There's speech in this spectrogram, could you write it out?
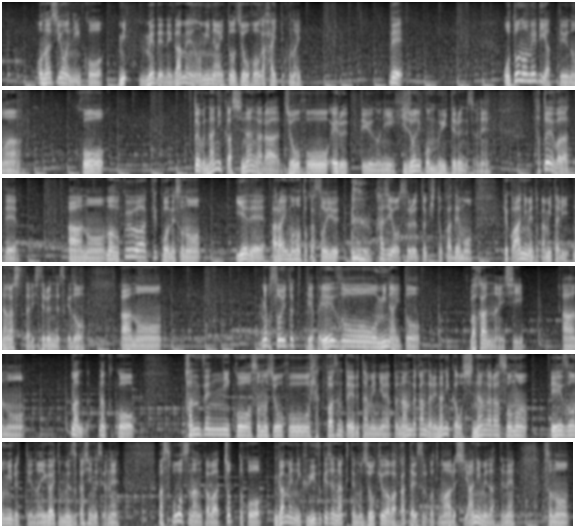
う、同じように、こう、目でね、画面を見ないと情報が入ってこない。で、音のメディアっていうのは、こう、例えば何かしながら情報を得るっていうのに非常にこう向いてるんですよね。例えばだって、あの、まあ、僕は結構ね、その、家で洗い物とかそういう 家事をする時とかでも結構アニメとか見たり流してたりしてるんですけどあの、やっぱそういう時ってやっぱ映像を見ないとわかんないしあのまあなんかこう完全にこうその情報を100%得るためにはやっぱなんだかんだで何かをしながらその映像を見るっていうのは意外と難しいんですよね。まあ、スポーツなんかはちょっとこう画面に釘付けじゃなくても状況が分かったりすることもあるしアニメだってねその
